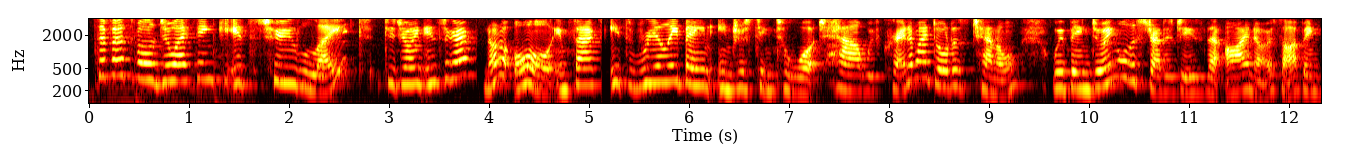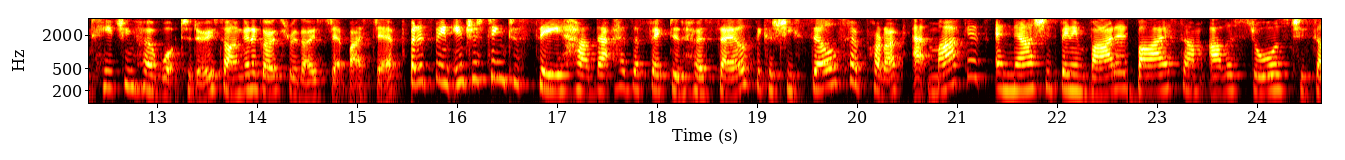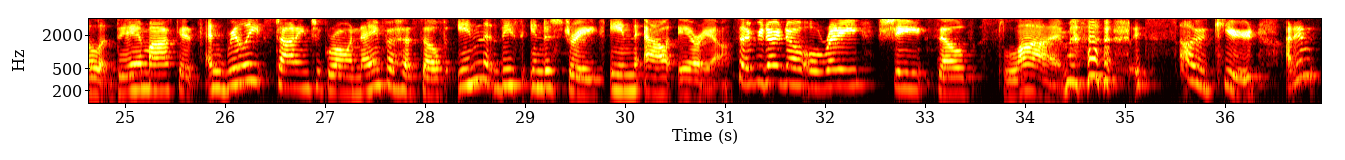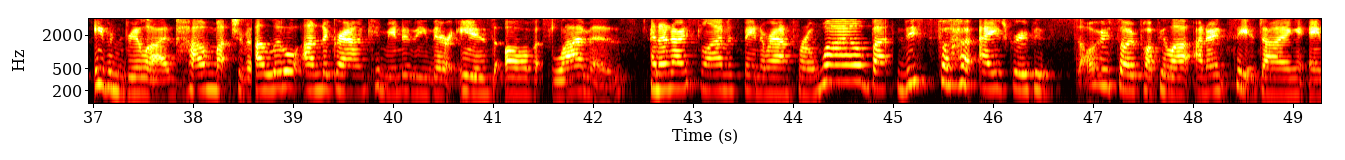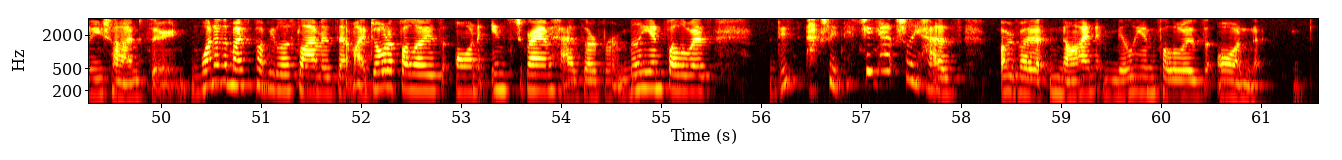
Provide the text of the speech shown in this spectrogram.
So first of all, do I think it's too late to join Instagram? Not at all. In fact, it's really been interesting to watch how we've created my daughter's channel. We've been doing all the strategies that I know. So I've been teaching her what to do. So I'm going to go through those step by step. But it's been interesting to see how that has affected her sales because she sells her product at markets and now she's been invited by some other stores to sell at their markets and really starting to grow a name for herself in this industry in in our area. So if you don't know already, she sells slime. it's so cute. I didn't even realize how much of a little underground community there is of slimers. And I know slime has been around for a while, but this for her age group is so, so popular. I don't see it dying anytime soon. One of the most popular slimers that my daughter follows on Instagram has over a million followers. This actually, this chick actually has over 9 million followers on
